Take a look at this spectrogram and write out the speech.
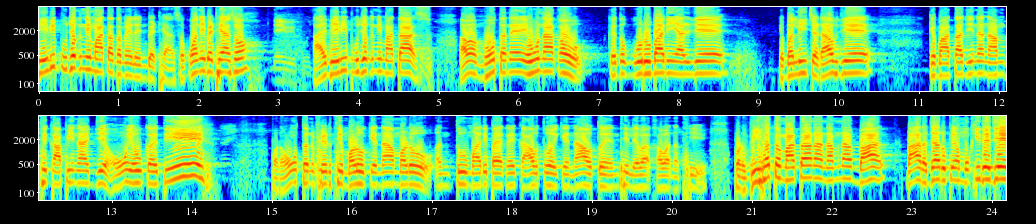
દેવી પૂજકની માતા તમે લઈને બેઠ્યા છો. કોની બેઠ્યા છો? આ દેવી પૂજકની માતા હવે હું તને એવું ના કહું કે તું ગુરુબાની આલજે કે બલી ચઢાવજે કે માતાજીના નામથી કાપી નાખજે. હું એવું કહેતી પણ હું તને ફેરથી મળું કે ના મળું? અને તું મારી પાસે કંઈક આવતો હોય કે ના આવતો હોય, એનાથી લેવા ખાવા નથી. પણ વિહત માતાના નામના બાર બાર હજાર રૂપિયા મૂકી દેજે.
